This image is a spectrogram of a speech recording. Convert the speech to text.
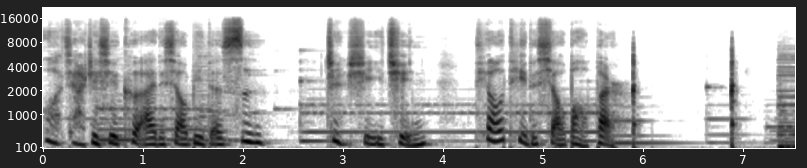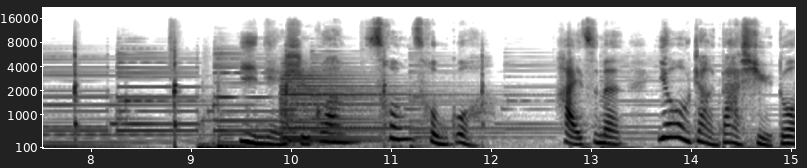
我家这些可爱的小彼得斯，真是一群挑剔的小宝贝儿。”一年时光匆匆过，孩子们又长大许多。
